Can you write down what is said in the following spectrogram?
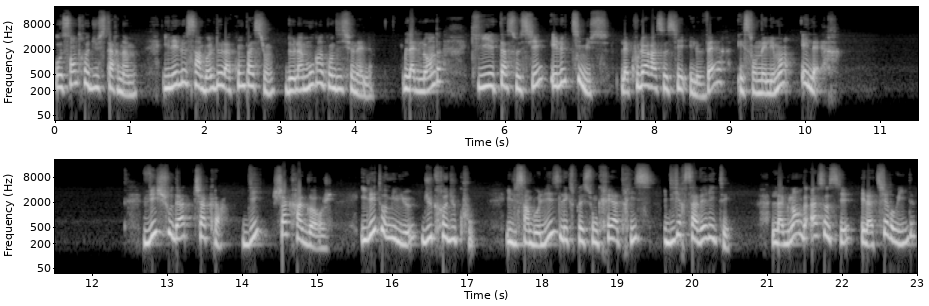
au centre du sternum. Il est le symbole de la compassion, de l'amour inconditionnel. La glande qui est associée est le thymus. La couleur associée est le vert et son élément est l'air. Vishuddha Chakra, dit chakra gorge. Il est au milieu du creux du cou. Il symbolise l'expression créatrice, dire sa vérité. La glande associée est la thyroïde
